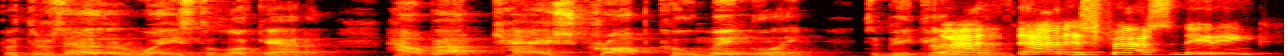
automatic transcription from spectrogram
But there's other ways to look at it. How about cash crop commingling to become that? That is fascinating.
